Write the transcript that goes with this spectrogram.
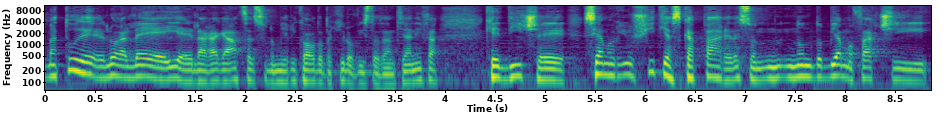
ma tu allora lei è la ragazza, adesso non mi ricordo perché l'ho visto tanti anni fa, che dice siamo riusciti a scappare, adesso non dobbiamo farci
